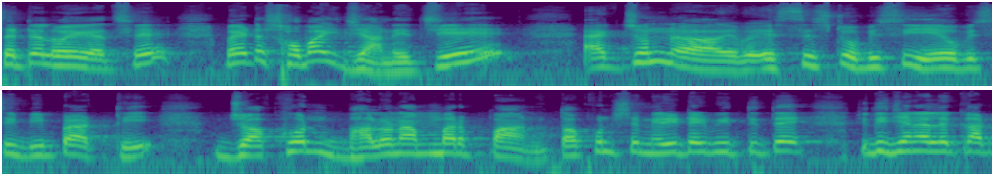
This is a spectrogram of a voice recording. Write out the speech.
সেটেল হয়ে গেছে। বা এটা সবাই জানে যে একজন SC ST OBC A OBC B প্রার্থী যখন ভালো নাম্বার পান, তখন সে মেরিটের ভিত্তিতে যদি জেনারেল কাট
